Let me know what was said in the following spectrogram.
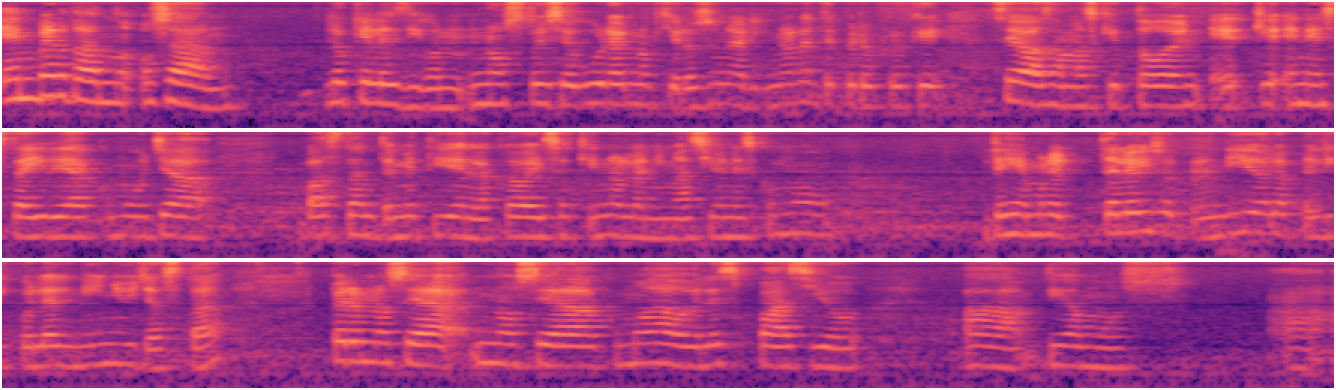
en verdad, no, o sea, lo que les digo, no estoy segura, no quiero sonar ignorante, pero creo que se basa más que todo en, eh, en esta idea como ya bastante metida en la cabeza que no, la animación es como dejemos el televisor prendido, la película, el niño y ya está, pero no se ha, no se ha como dado el espacio a, digamos, a,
